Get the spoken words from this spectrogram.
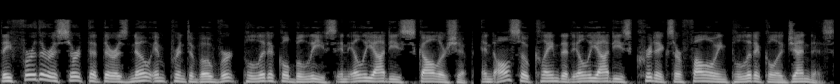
They further assert that there is no imprint of overt political beliefs in Eliade's scholarship, and also claim that Eliade's critics are following political agendas.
